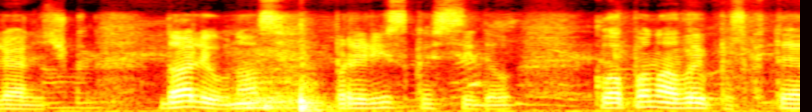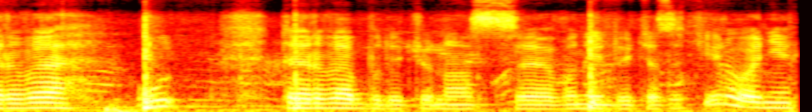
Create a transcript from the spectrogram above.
лялечка. Далі у нас прирізка сідел. Клапана випуск ТРВ. ТРВ будуть у нас, е, вони йдуть азотіровані,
